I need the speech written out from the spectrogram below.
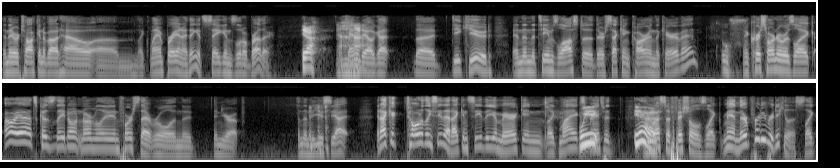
and they were talking about how um, like Lampre and I think it's Sagan's little brother, Yeah. Cannondale, got the DQ'd, and then the teams lost uh, their second car in the caravan. Oof. And Chris Horner was like, "Oh yeah, it's because they don't normally enforce that rule in the in Europe." And then the UCI, and I could totally see that. I can see the American, like my We- experience with Yeah. U.S. officials. Like, man, they're pretty ridiculous. Like,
